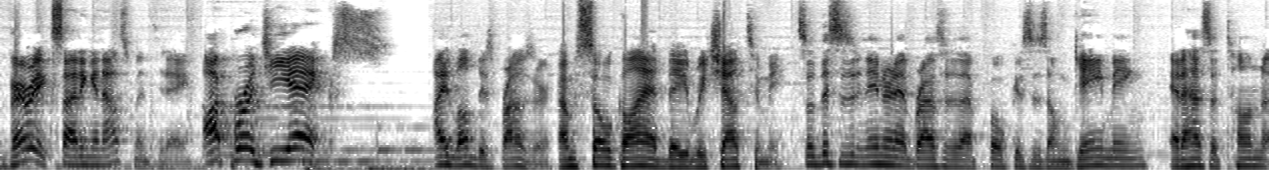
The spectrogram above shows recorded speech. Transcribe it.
Very exciting announcement today. Opera GX. I love this browser. I'm so glad they reached out to me. So this is an internet browser that focuses on gaming. It has a ton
